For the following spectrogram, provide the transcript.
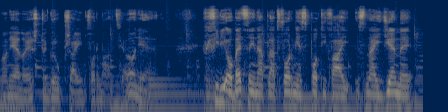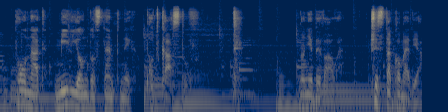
No nie, no jeszcze grubsza informacja. No nie. W chwili obecnej na platformie Spotify znajdziemy ponad milion dostępnych podcastów. No niebywałe. Czysta komedia.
